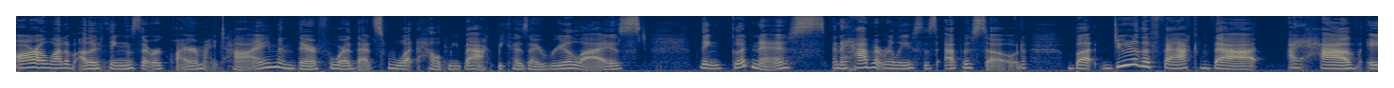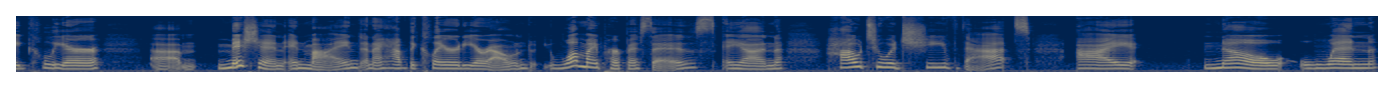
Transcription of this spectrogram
are a lot of other things that require my time. And therefore, that's what held me back because I realized, thank goodness, and I haven't released this episode, but due to the fact that I have a clear um, mission in mind and I have the clarity around what my purpose is and how to achieve that, I know when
